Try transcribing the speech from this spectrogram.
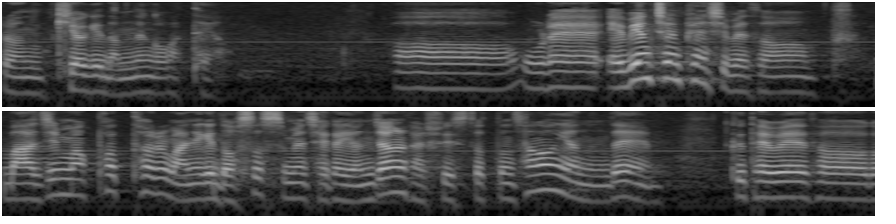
그런 기억에 남는 것 같아요. 어, 올해 에비앙 챔피언십에서 마지막 퍼터를 만약에 넣었으면 제가 연장을 갈 수 있었던 상황이었는데 그 대회에서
